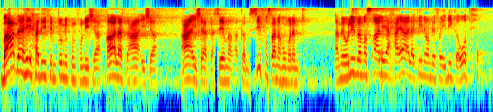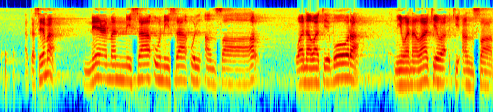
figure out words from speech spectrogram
Baada ya hii hadithi mtume kumfundisha qalat Aisha Aisha akasema akamsifu sana huyo mwanamke. Ameuliza maswali ya haya lakini wamefaidika wote. Akasema ni'man nisa'u nisa'ul ansar. Wanawake bora ni wanawake wa kiansar.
